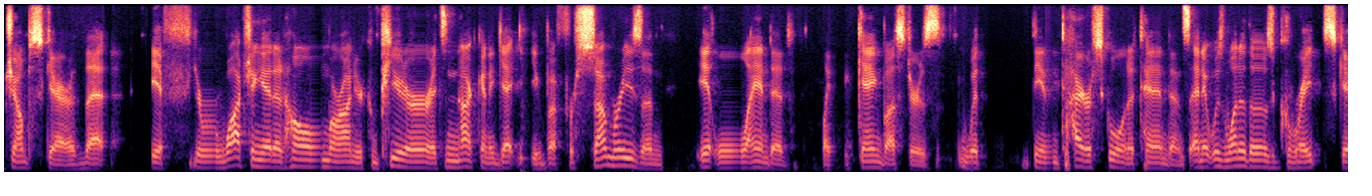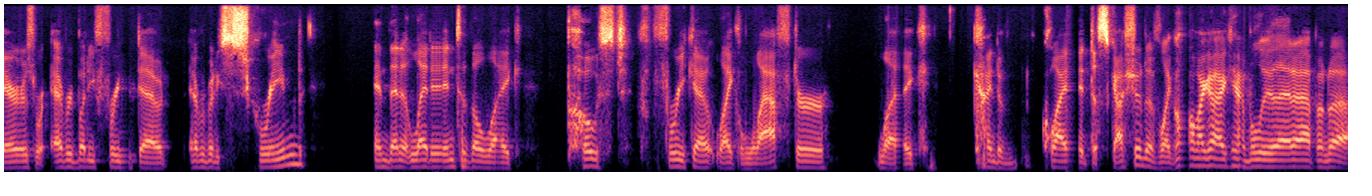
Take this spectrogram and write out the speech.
jump scare that if you're watching it at home or on your computer, it's not going to get you. But for some reason, it landed like gangbusters with the entire school in attendance. And it was one of those great scares where everybody freaked out, everybody screamed, and then it led into the like post freak out like laughter like kind of quiet discussion of like oh my god i can't believe that happened uh,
